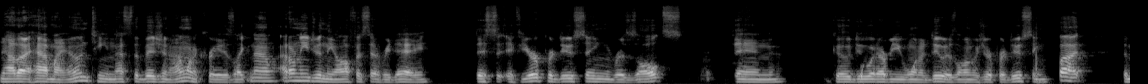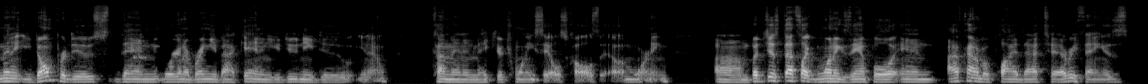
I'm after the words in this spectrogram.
now that I have my own team, that's the vision I want to create. Is like no, I don't need you in the office every day. This if you're producing results, then go do whatever you want to do as long as you're producing. But the minute you don't produce, then we're going to bring you back in, and you do need to, you know, come in and make your 20 sales calls a morning. Um, but just that's like one example, and I've kind of applied that to everything. Is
